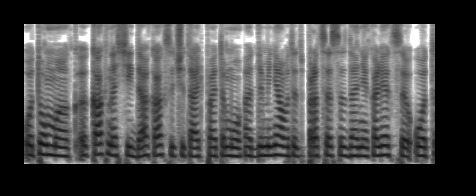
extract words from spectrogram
о том, как носить, да, как сочетать, поэтому для меня вот этот процесс создания коллекции от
